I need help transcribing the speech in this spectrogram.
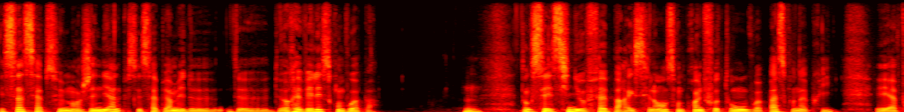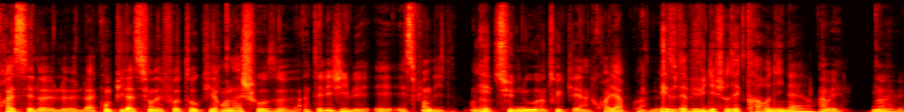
Et ça, c'est absolument génial parce que ça permet de, de, de révéler ce qu'on voit pas. Hmm. Donc c'est signaux faits par excellence. On prend une photo, on voit pas ce qu'on a pris, et après c'est la compilation des photos qui rend la chose euh, intelligible et, et- et splendide. On a Et- au-dessus de nous un truc qui est incroyable, quoi. Et vous avez vu des choses extraordinaires? Ah oui. Ouais, Ouais. oui.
